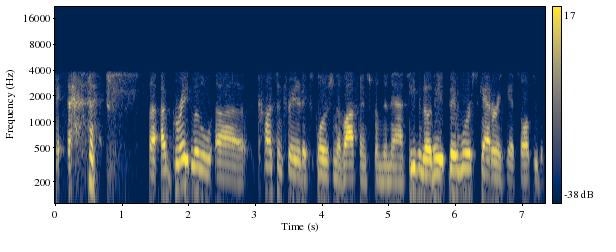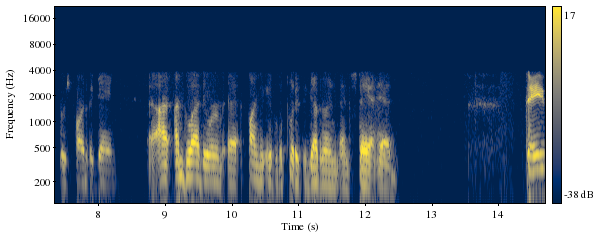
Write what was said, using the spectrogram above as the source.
a great little uh concentrated explosion of offense from the Nats, even though they they were scattering hits all through the first part of the game. I, I'm glad they were uh, finally able to put it together and, and stay ahead. Dave,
